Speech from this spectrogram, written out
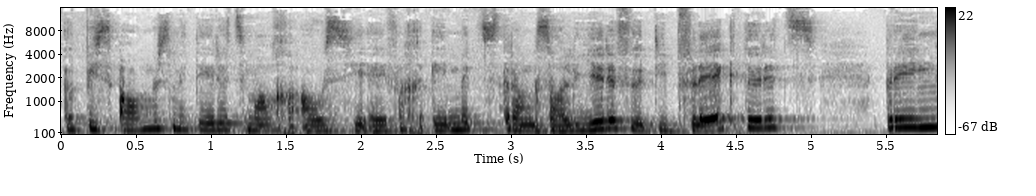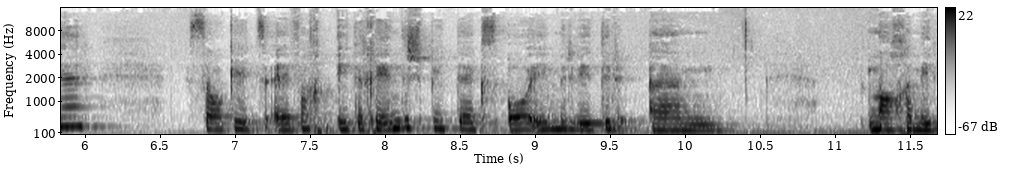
etwas anderes mit ihr zu machen, als sie einfach immer zu drangsalieren, für die Pflege durchzubringen. So gibt es einfach in der Kinderspitex auch immer wieder, ähm, machen wir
